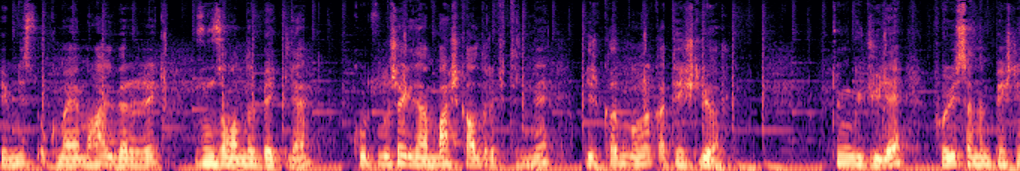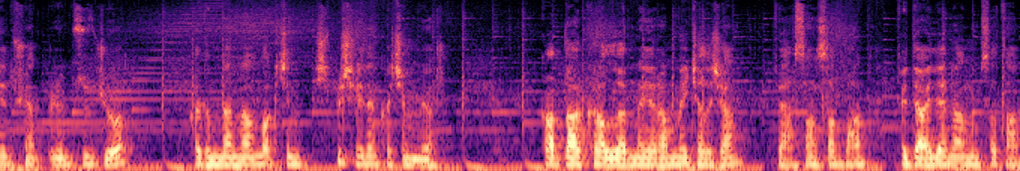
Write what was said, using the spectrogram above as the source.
feminist okumaya mahal vererek uzun zamandır bekleyen, kurtuluşa giden başkaldırı fitilini bir kadın olarak ateşliyor. Tüm gücüyle Furisa'nın peşine düşen ölümsüz Joe, kadınlarını almak için hiçbir şeyden kaçınmıyor. Gaddar krallarına yaranmaya çalışan ve Hasan Sabbah'ın fedailerini anımsatan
